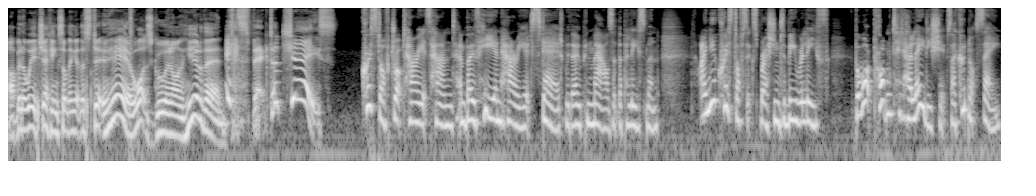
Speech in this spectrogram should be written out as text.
I've been away checking something at the sta- Hey, what's going on here then? Inspector Chase! Christoph dropped Harriet's hand, and both he and Harriet stared with open mouths at the policeman. I knew Christoph's expression to be relief, but what prompted her ladyship's I could not say.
